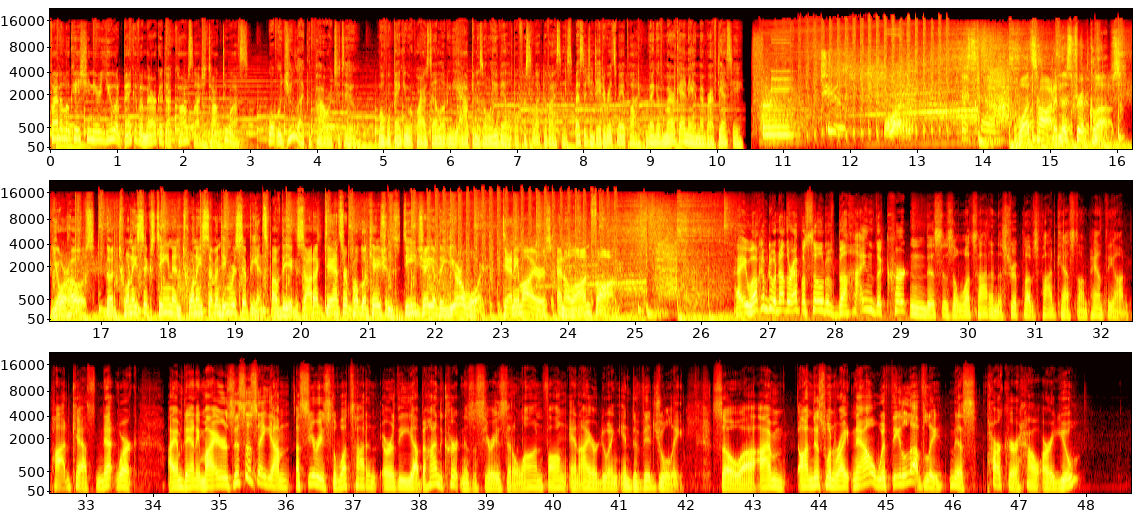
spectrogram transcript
Find a location near you at bankofamerica.com slash talk to us. What would you like the power to do? Mobile banking requires downloading the app and is only available for select devices. Message and data rates may apply. Bank of America and a member FDIC. Three, two, one. Let's go. What's hot in the strip clubs? Your hosts, the 2016 and 2017 recipients of the Exotic Dancer Publications DJ of the Year Award, Danny Myers and Alon Fong. Hey, welcome to another episode of Behind the Curtain. This is a What's Hot in the Strip Clubs podcast on Pantheon Podcast Network. I am Danny Myers. This is a um, a series, the What's Hot in, or the uh, Behind the Curtain is a series that Alon Fong and I are doing individually. So uh, I'm on this one right now with the lovely Miss Parker. How are you?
